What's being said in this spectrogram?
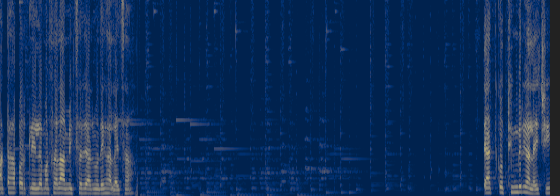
आता हा परतलेला मसाला मिक्सर जारमध्ये घालायचा. त्यात कोथिंबीर घालायची.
